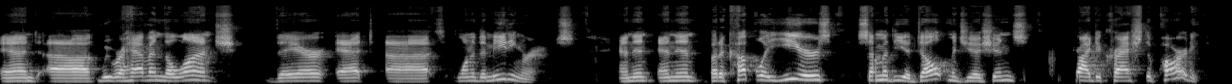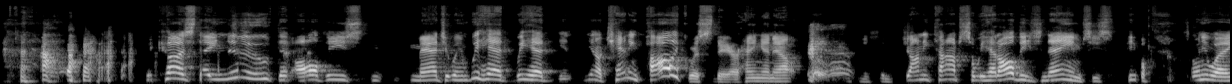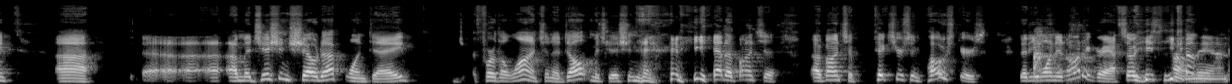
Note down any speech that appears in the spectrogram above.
and uh, we were having the lunch there at uh, one of the meeting rooms, and then and then, but a couple of years, some of the adult magicians tried to crash the party because they knew that all these magic. When we had we had you know Channing Pollock was there hanging out, Johnny Thompson. So we had all these names, these people. So anyway, uh, a, a magician showed up one day for the lunch, an adult magician, and he had a bunch of a bunch of pictures and posters that he wanted autographed. So he's he oh, comes, man.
